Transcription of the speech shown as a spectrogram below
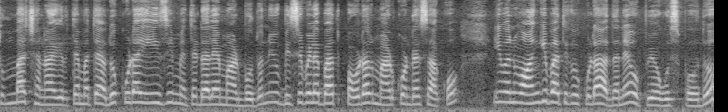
ತುಂಬ ಚೆನ್ನಾಗಿರುತ್ತೆ. ಮತ್ತು ಅದು ಕೂಡ ಈಸಿ ಮೆಥಡಲ್ಲೇ ಮಾಡ್ಬೋದು. ನೀವು ಬಿಸಿಬೇಳೆ ಬಾತ್ ಪೌಡರ್ ಮಾಡಿಕೊಂಡ್ರೆ ಸಾಕು. ಈವನ್ ವಾಂಗಿಬಾತಿಗೂ ಕೂಡ ಅದನ್ನೇ ಉಪಯೋಗಿಸ್ಬೋದು.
